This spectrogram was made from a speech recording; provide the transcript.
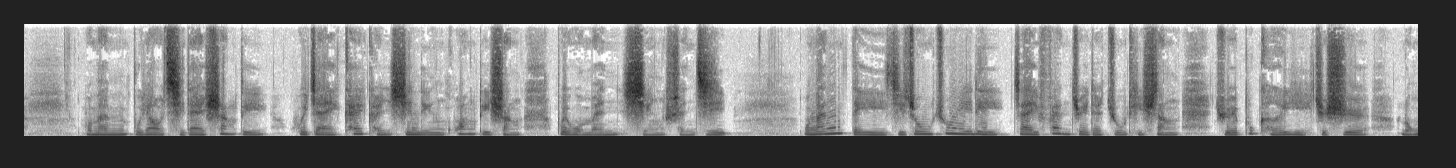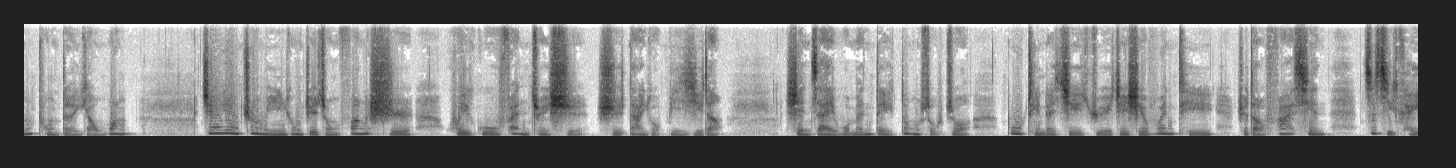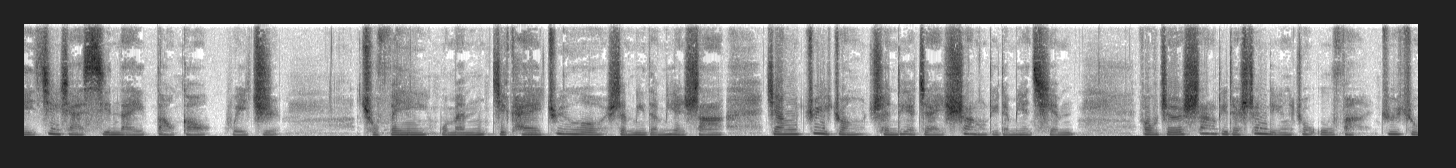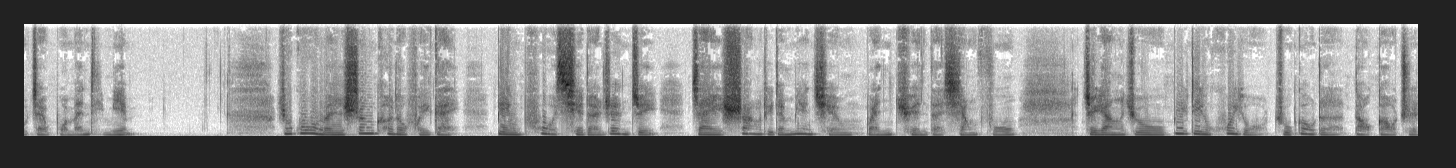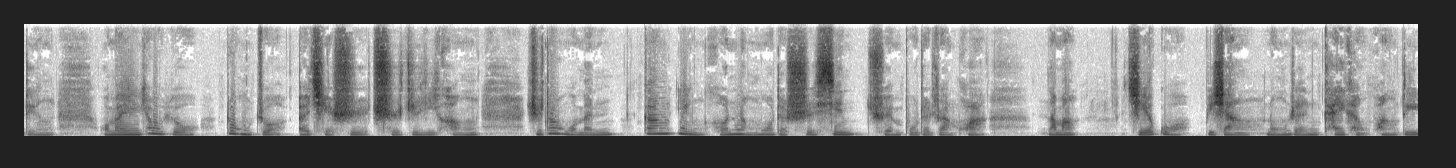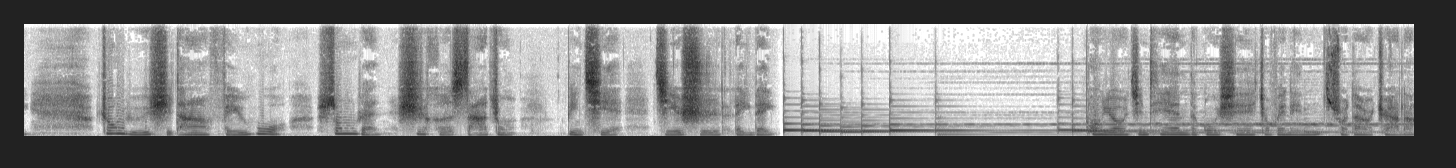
我们不要期待上帝会在开垦心灵荒地上为我们行神迹。我们得集中注意力在犯罪的主体上，绝不可以只是笼统的遥望。经验证明，用这种方式回顾犯罪时是大有裨益的。现在我们得动手做，不停的解决这些问题，直到发现自己可以静下心来祷告为止。除非我们揭开罪恶神秘的面纱，将罪状陈列在上帝的面前，否则上帝的圣灵就无法居住在我们里面。如果我们深刻的悔改，并迫切的认罪，在上帝的面前完全的降服，这样就必定会有足够的祷告之灵。我们要有。动作，而且是持之以恒，直到我们刚硬和冷漠的实心全部的软化，那么结果必像农人开垦荒地，终于使它肥沃松软，适合撒种，并且结实累累。朋友，今天的故事就为您说到这儿了。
